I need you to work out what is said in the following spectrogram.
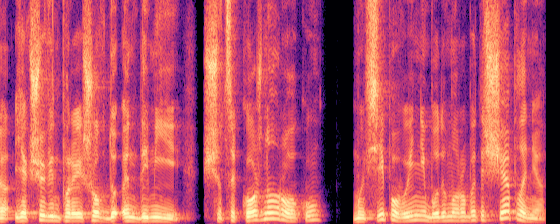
е, якщо він перейшов до ендемії, що це кожного року ми всі повинні будемо робити щеплення.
